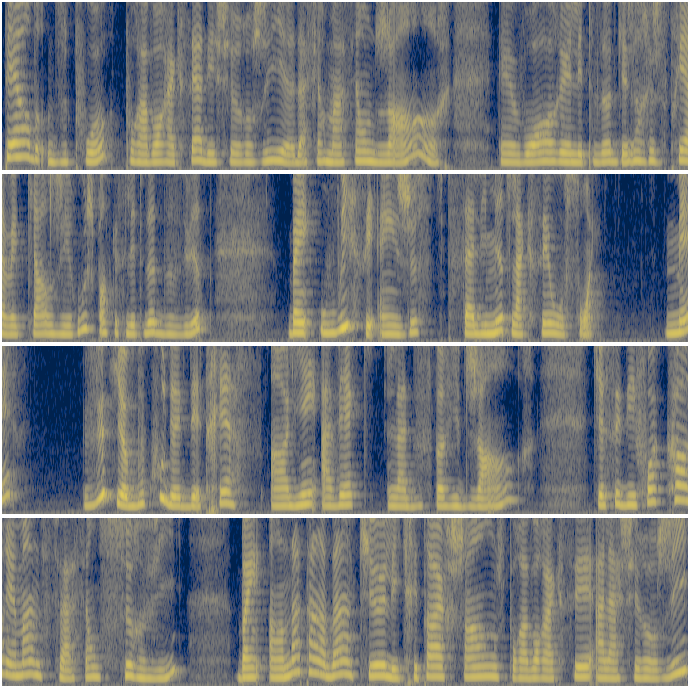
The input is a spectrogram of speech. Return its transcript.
perdre du poids pour avoir accès à des chirurgies d'affirmation de genre, euh, voir l'épisode que j'ai enregistré avec Carl Giroux, je pense que c'est l'épisode 18, ben oui, c'est injuste, puis ça limite l'accès aux soins. Mais vu qu'il y a beaucoup de détresse en lien avec la dysphorie de genre, que c'est des fois carrément une situation de survie, ben en attendant que les critères changent pour avoir accès à la chirurgie,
